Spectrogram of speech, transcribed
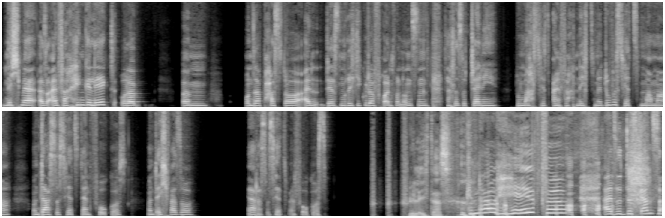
nicht mehr, also einfach hingelegt oder ähm, unser Pastor, ein, der ist ein richtig guter Freund von uns, und sagte so, Jenny, du machst jetzt einfach nichts mehr. Du bist jetzt Mama und das ist jetzt dein Fokus. Und ich war so, ja, das ist jetzt mein Fokus. Will ich das? Genau, Hilfe! Also das ganze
